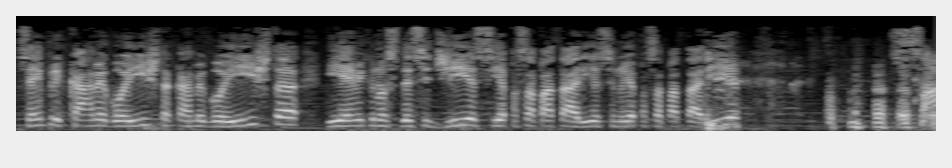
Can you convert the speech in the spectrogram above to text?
sempre Carme egoísta, Carme egoísta, e M que não se decidia se ia pra sapataria, se não ia pra sapataria. Saco.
